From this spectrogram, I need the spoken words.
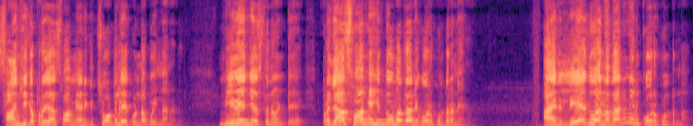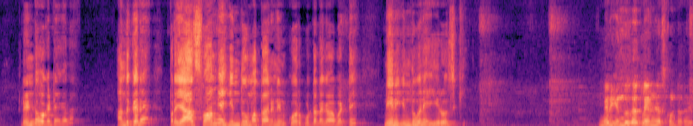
సాంఘిక ప్రజాస్వామ్యానికి చోటు లేకుండా పోయింది అన్నాడు మేమేం చేస్తున్నామంటే ప్రజాస్వామ్య హిందూ మతాన్ని కోరుకుంటున్నాను నేను. ఆయన లేదు అన్నదాన్ని నేను కోరుకుంటున్నా. రెండు ఒకటే కదా? అందుకనే ప్రజాస్వామ్య హిందూ మతాన్ని నేను కోరుకుంటున్నా కాబట్టి నేను హిందువునే ఈ రోజుకి. మీరు హిందూగా క్లెయిమ్ చేసుకుంటారు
